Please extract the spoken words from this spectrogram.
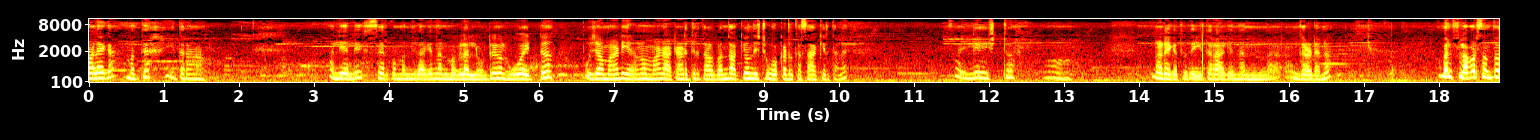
ಮಳೆಗೆ ಮತ್ತೆ ಈ ಥರ ಅಲ್ಲಿ ಅಲ್ಲಿ ಸೇರ್ಕೊಂಡ್ಬಂದಿದ್ದಾಗೆ ನನ್ನ ಮಗಳಲ್ಲಿ ನೋಡ್ರಿ ಅಲ್ಲಿ ಹೂವು ಇಟ್ಟು ಪೂಜಾ ಮಾಡಿ ಏನೋ ಮಾಡಿ ಆಟ ಆಡ್ತಿರ್ತಾಳೆ. ಬಂದು ಆಕೆ ಒಂದಿಷ್ಟು ಹೂವು ಕಡ್ದು ಕಸ ಹಾಕಿರ್ತಾಳೆ. ಸೊ ಇಲ್ಲಿ ಇಷ್ಟು ನಡೆಯಕತ್ತದೆ ಈ ಥರ ಆಗಿದೆ ನನ್ನ ಗಾರ್ಡನು ಆಮೇಲೆ ಫ್ಲವರ್ಸ್ ಅಂತೂ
